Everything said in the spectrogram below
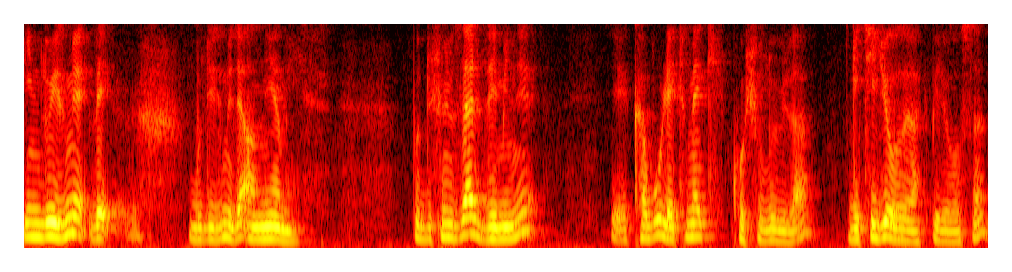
Hinduizmi ve Budizmi de anlayamayız. Bu düşünsel zemini e, kabul etmek koşuluyla, geçici olarak bile olsa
